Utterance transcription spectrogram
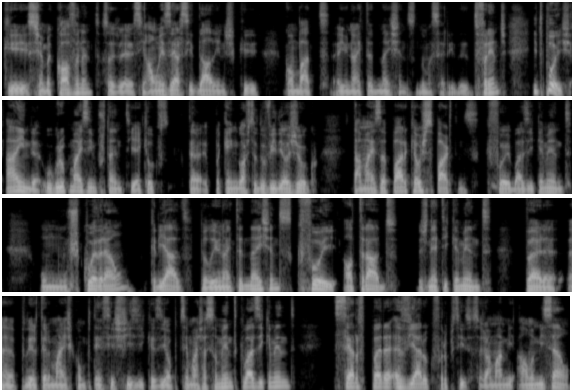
que se chama Covenant, ou seja, é assim, há um exército de aliens que combate a United Nations numa série de, de frentes. E depois há ainda o grupo mais importante, e é aquele que, tá- para quem gosta do videojogo, está mais a par, que é os Spartans, que foi basicamente um esquadrão criado pela United Nations que foi alterado geneticamente para uh, poder ter mais competências físicas e obedecer mais facilmente, que basicamente serve para aviar o que for preciso. Ou seja, há uma, há uma missão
